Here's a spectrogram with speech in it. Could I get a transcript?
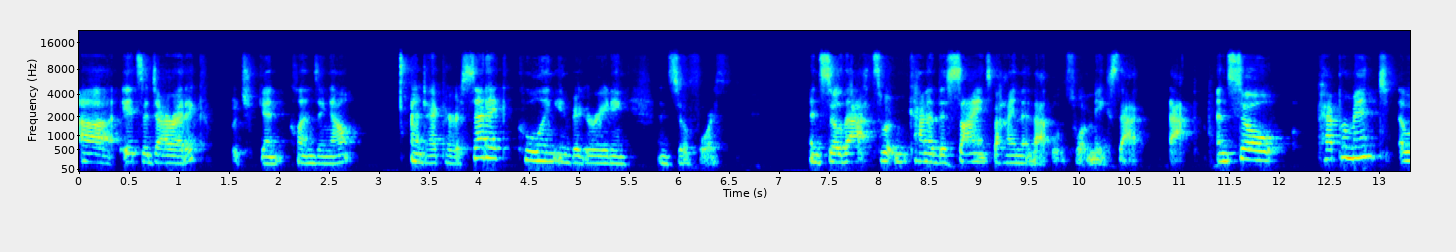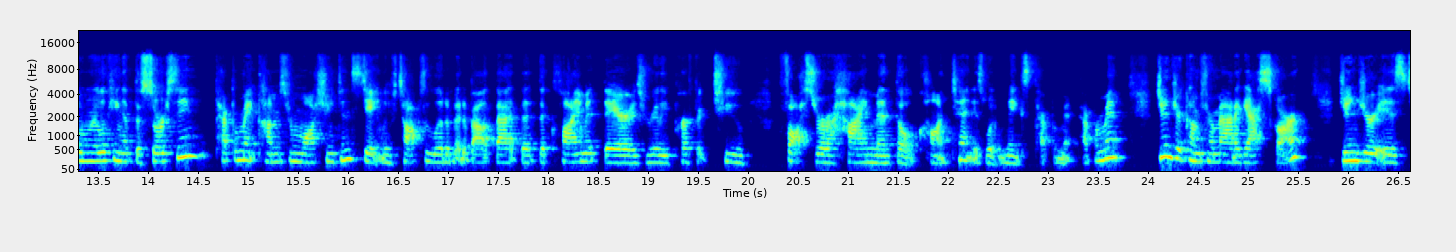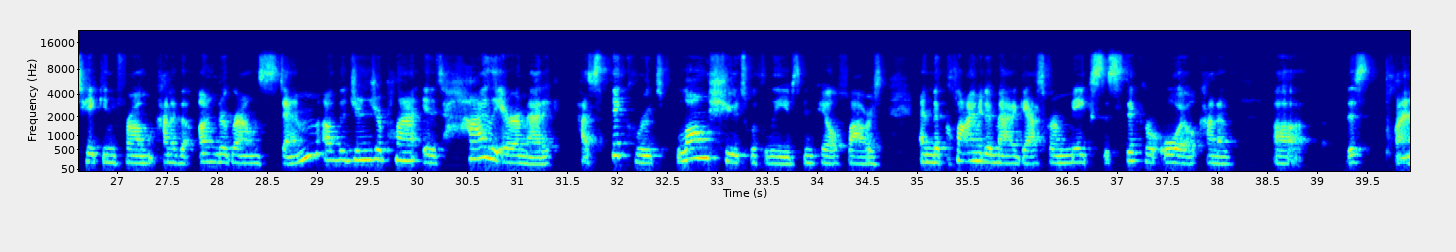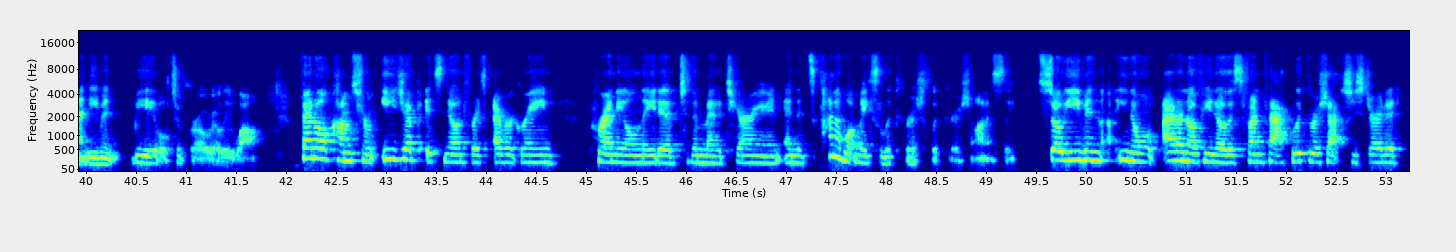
Uh, it's a diuretic which again cleansing out antiparasitic cooling invigorating and so forth. And so that's what kind of the science behind that that's what makes that that. And so peppermint uh, when we're looking at the sourcing peppermint comes from washington state and we've talked a little bit about that that the climate there is really perfect to foster a high menthol content is what makes peppermint peppermint. Ginger comes from madagascar. Ginger is taken from kind of the underground stem of the ginger plant. It is highly aromatic has thick roots, long shoots with leaves and pale flowers, and the climate of Madagascar makes this thicker oil kind of uh, this plant even be able to grow really well. Fennel comes from Egypt. It's known for its evergreen, perennial native to the Mediterranean, and it's kind of what makes licorice licorice, honestly. So even, you know, I don't know if you know this fun fact, licorice actually started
